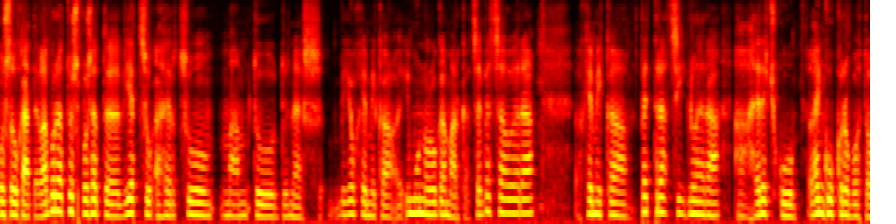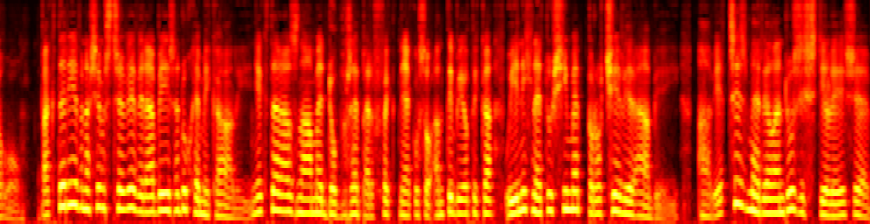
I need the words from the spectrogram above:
Posloucháte Laboratoř, pořad vědců a herců. Mám tu dnes biochemika a imunologa Marka Cebecauera, chemika Petra Cíglera a herečku Lenku Krobotovou. Bakterie v našem střevě vyrábějí řadu chemikálií. Některá známe dobře, perfektně, jako jsou antibiotika, u jiných netušíme, proč je vyrábějí. A vědci z Marylandu zjistili, že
